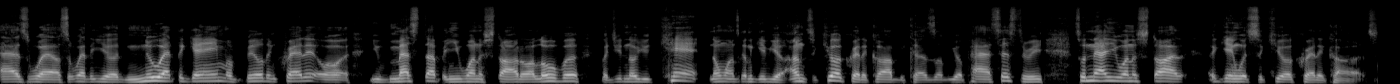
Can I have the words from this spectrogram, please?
as well. So whether you're new at the game of building credit or you've messed up and you want to start all over, but you know you can't, no one's going to give you an unsecured credit card because of your past history. So now you want to start again with secure credit cards.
